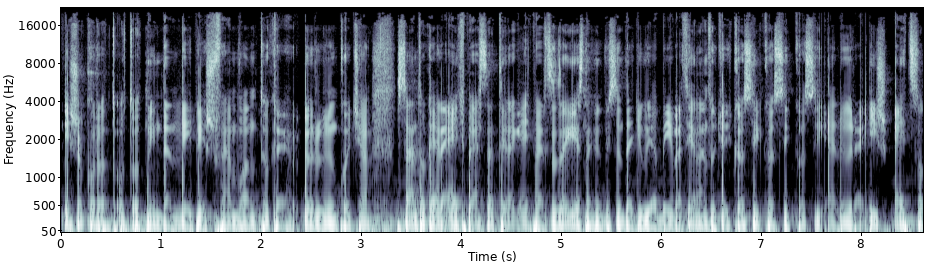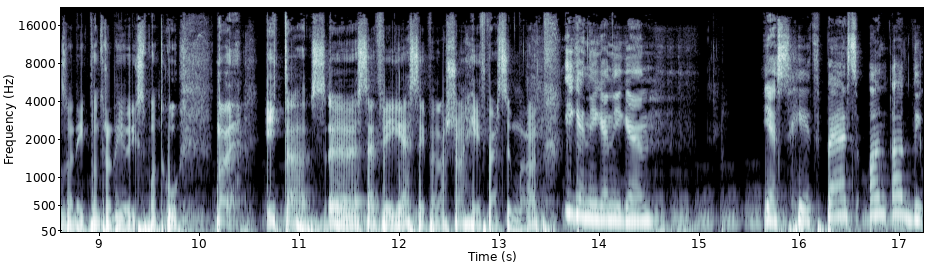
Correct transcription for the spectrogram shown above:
és akkor ott, ott, ott minden lépés fenn van, tökre örülünk, hogyha szántok erre egy percet, tényleg egy perc az egész, nekünk viszont egy újabb évet jelent, úgyhogy köszi, köszi, köszi előre is, 1 százalék.radiox.hu. Na de, itt a szett vége, szépen lassan, 7 percünk maradt. Igen, igen, igen. Yes, 7 perc, addig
